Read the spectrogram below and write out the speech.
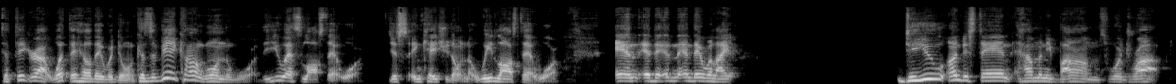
to figure out what the hell they were doing because the Viet Cong won the war. The U.S. lost that war. Just in case you don't know, we lost that war. And, and, and they were like, Do you understand how many bombs were dropped?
